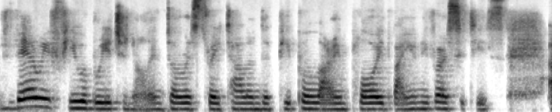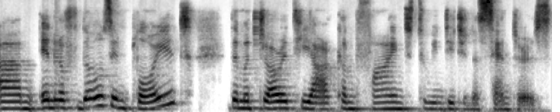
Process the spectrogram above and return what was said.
very few Aboriginal and Torres Strait Islander people are employed by universities. Um, and of those employed, the majority are confined to Indigenous centers.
